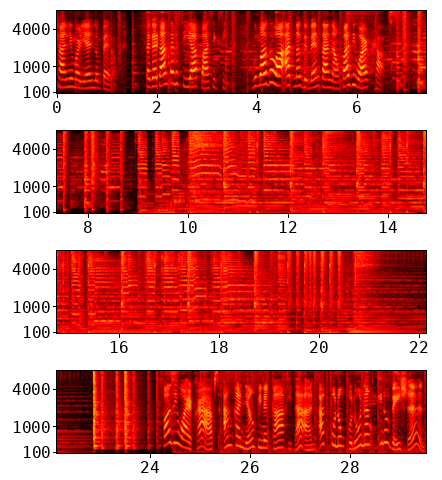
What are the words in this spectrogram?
Shanley Mariel Lompero, taga Santa Lucia, Pasig City. Gumagawa at nagbebenta ng Fuzzy Wire Crafts. Fuzzy Wire Crafts ang kanyang pinagkakakitaan at punong-puno ng innovation.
